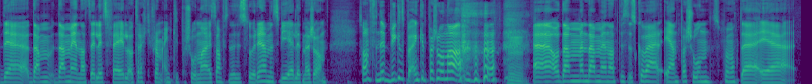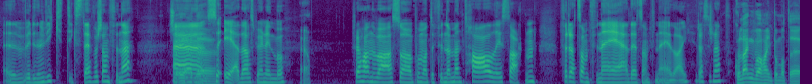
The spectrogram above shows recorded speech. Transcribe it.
det, de, de mener at det er litt feil å trekke fram enkeltpersoner i samfunnets historie, mens vi er litt mer sånn Samfunnet er bygd på enkeltpersoner! eh, og de, men de mener at hvis det skulle være én person som på en måte er eh, den viktigste for samfunnet, Så er eh, det- så er det Asbjørn Lindboe. Ja. For han var så på en måte fundamental i starten for at samfunnet er det samfunnet er i dag, rett og slett. Hvor lenge var han på en måte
